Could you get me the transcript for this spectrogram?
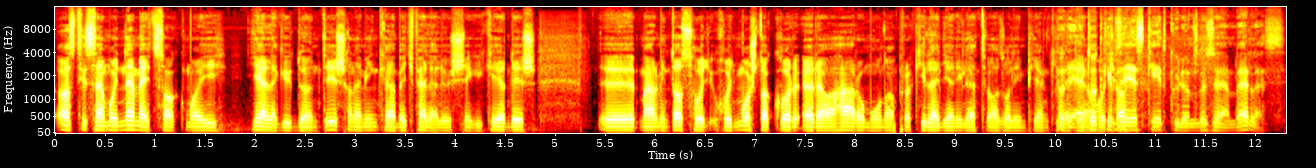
azt hiszem, hogy nem egy szakmai jellegű döntés, hanem inkább egy felelősségi kérdés. Mármint az, hogy, hogy most akkor erre a három hónapra ki legyen, illetve az olimpián ki legyen. De el tudod képzelni, hogy ez két különböző ember lesz?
